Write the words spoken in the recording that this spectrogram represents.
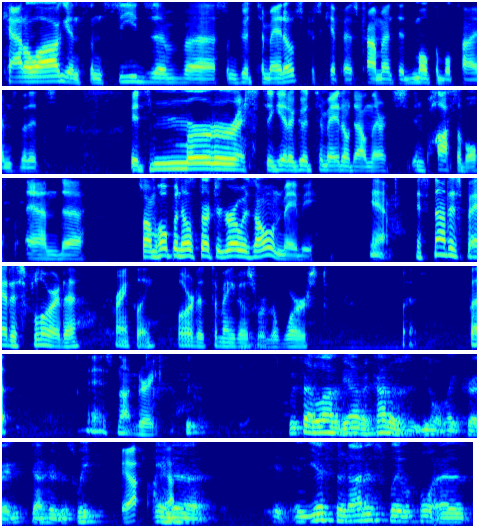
catalog and some seeds of uh, some good tomatoes because Kip has commented multiple times that it's it's murderous to get a good tomato down there. It's impossible. And uh, so I'm hoping he'll start to grow his own maybe. Yeah, it's not as bad as Florida. Frankly, Florida tomatoes were the worst, but but it's not great. We've had a lot of the avocados that you don't like, Craig, down here this week. Yeah. And uh, it- and yes, they're not as flavorful as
